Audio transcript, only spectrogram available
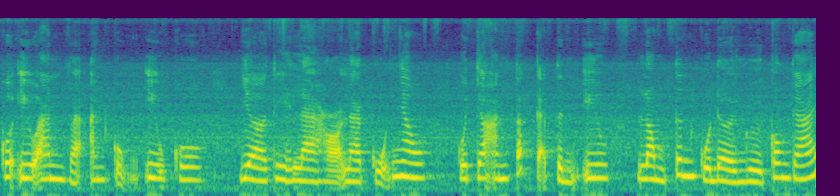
Cô yêu anh và anh cũng yêu cô. Giờ thì là họ là của nhau. Cô cho anh tất cả tình yêu, Lòng tin của đời người con gái.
